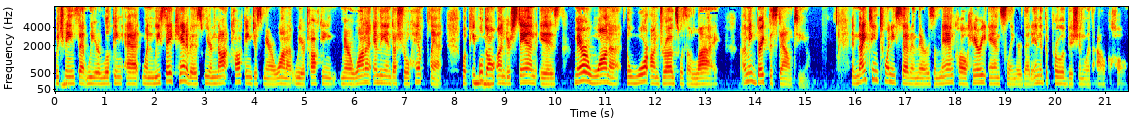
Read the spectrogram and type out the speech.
which means that we are looking at when we say cannabis we are not talking just marijuana we are talking marijuana and the industrial hemp plant what people mm-hmm. don't understand is marijuana the war on drugs was a lie let me break this down to you in 1927, there was a man called Harry Anslinger that ended the prohibition with alcohol.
